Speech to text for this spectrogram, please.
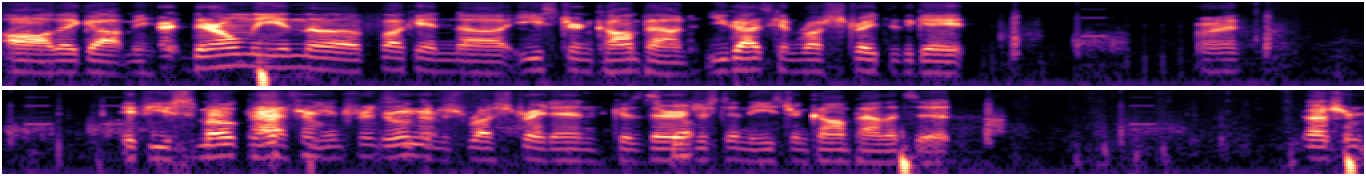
Oh, they got me. They're- They're only in the fucking uh, eastern compound. You guys can rush straight through the gate. Alright. If you smoke past Gotcha. the entrance, you can it. just rush straight in, because they're just in the eastern compound, that's it. Gotcha.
